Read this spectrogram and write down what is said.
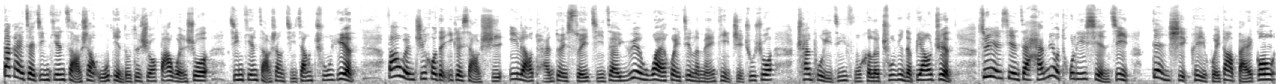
大概在今天早上五点多的时候发文说，今天早上即将出院。发文之后的一个小时，医疗团队随即在院外会见了媒体，指出说，川普已经符合了出院的标准，虽然现在还没有脱离险境，但是可以回到白宫。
